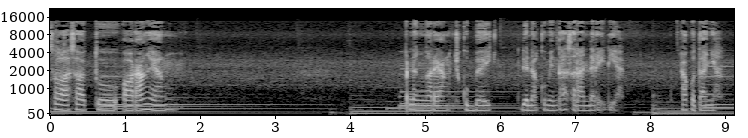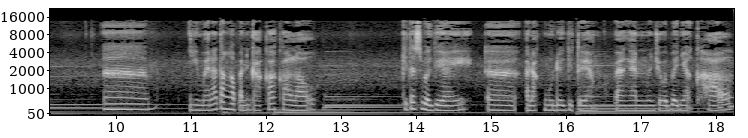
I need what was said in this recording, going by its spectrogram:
salah satu orang yang pendengar yang cukup baik dan aku minta saran dari dia. Aku tanya, e, gimana tanggapan kakak kalau kita sebagai uh, anak muda gitu yang pengen mencoba banyak hal,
